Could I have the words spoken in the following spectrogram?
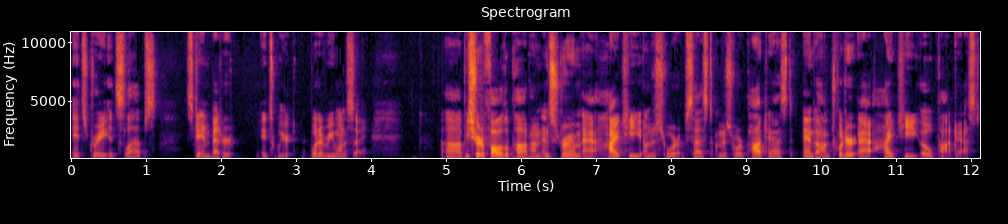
It's great. It slaps. It's getting better. It's weird. Whatever you want to say. Uh, be sure to follow the pod on Instagram at highkey underscore obsessed underscore podcast and on Twitter at highkey o podcast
